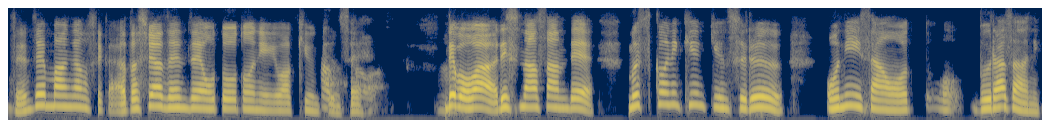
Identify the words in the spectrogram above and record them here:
全然漫画の世界。私は全然弟にはキュンキュンせえへん。うんでもは、リスナーさんで、息子にキュンキュンするお兄さんををブラザーに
